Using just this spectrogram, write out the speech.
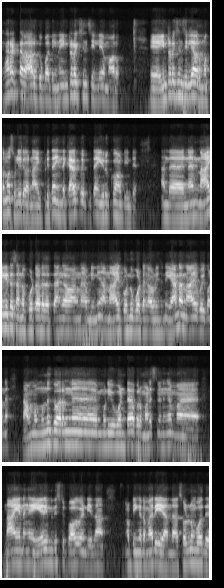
கேரக்டர் ஆருக்கு பாத்தீங்கன்னா இன்ட்ரடக்ஷன் சீன்லயே மாறும். இன்ட்ரொடக்ஷன்ஸ் இல்லையே அவர் மொத்தமாக சொல்லிடுவார் நான் இப்படி தான் இந்த கேரக்டர் இப்படி தான் இருக்கும் அப்படின்ட்டு. அந்த ந- நாய்கிட்ட சண்டை போட்டாட தேங்காய் வாங்கினேன் அப்படின்னு அந்த நாயை கொண்டு போட்டாங்க அப்படின்னு சொல்லி ஏன்டா நாயை போய் கொண்டேன் நம்ம முன்னுக்கு வரணும்னு முடிவு பண்ணிட்டா அப்புறம் மனுஷனுங்க ம- நாய் என்னங்க ஏறி மிதிச்சுட்டு போக வேண்டியதுதான் அப்படிங்கிற மாதிரி அந்த சொல்லும்போது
